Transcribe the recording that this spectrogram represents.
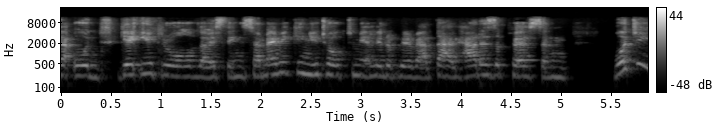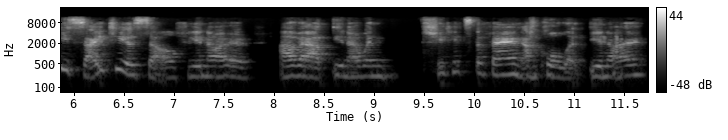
that would get you through all of those things. So maybe can you talk to me a little bit about that? How does a person, what do you say to yourself, you know, about, you know, when shit hits the fan, I call it, you know, and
